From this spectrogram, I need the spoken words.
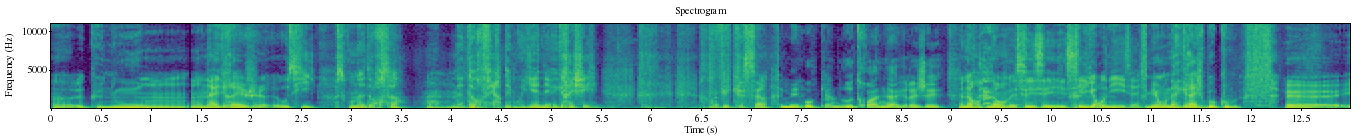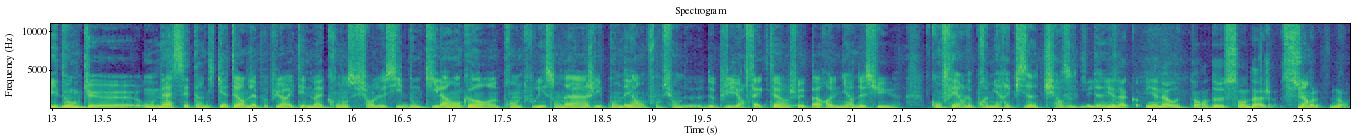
que nous, on, agrège aussi, parce qu'on adore ça. Hein. on adore faire des moyennes et agréger on fait que ça. Mais aucun de vous trois n'est agrégé. Non, non, mais c'est l'ironie. Mais on agrège beaucoup. Euh, et donc, euh, on a cet indicateur de la popularité de Macron sur le site, donc qui là encore euh, prend tous les sondages, les pondère en fonction de, plusieurs facteurs. Je ne vais pas revenir dessus. Confère le premier épisode, chers auditeurs. Il y en a, il y en a autant de sondages sur Non, non,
